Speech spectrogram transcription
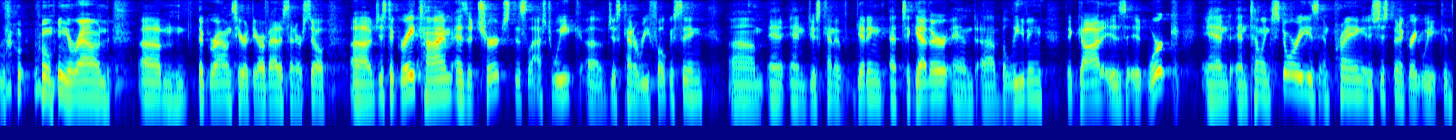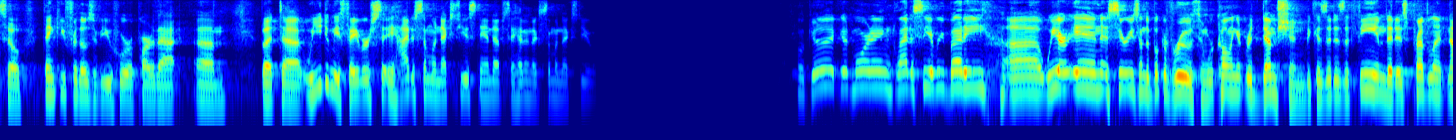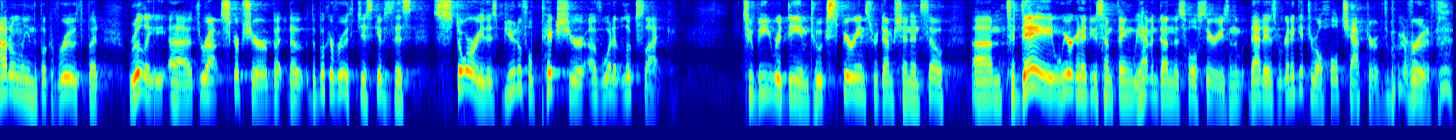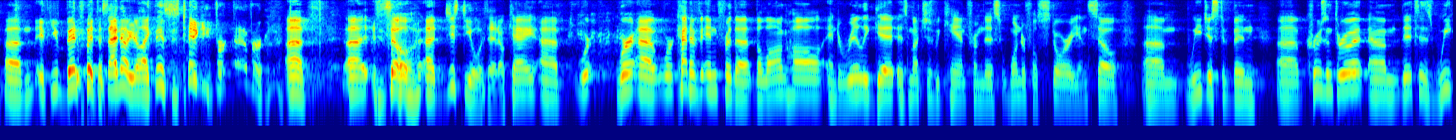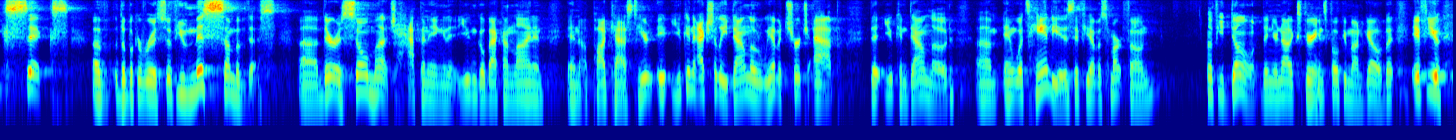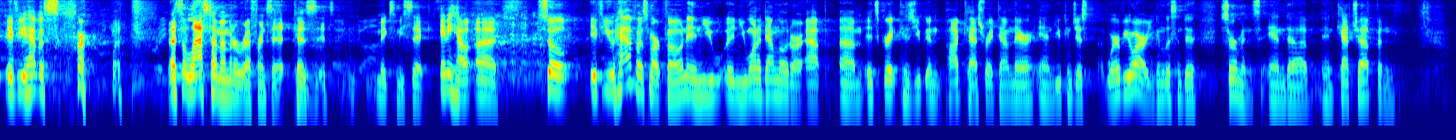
roaming around um, the grounds here at the Arvada Center. So, uh, just a great time as a church this last week of just kind of refocusing um, and, and, just kind of getting uh, together and uh, believing that God is at work and, and telling stories and praying. It's just been a great week. And so, thank you for those of you who are a part of that. Um, but uh, will you do me a favor? Say hi to someone next to you. Stand up, say hi to someone next to you. Well, good. Good morning. Glad to see everybody. Uh, we are in a series on the book of Ruth, and we're calling it Redemption because it is a theme that is prevalent not only in the book of Ruth, but really uh, throughout Scripture. But the, the book of Ruth just gives this story, this beautiful picture of what it looks like to be redeemed, to experience redemption. And so, um, today, we're going to do something we haven't done this whole series, and that is we're going to get through a whole chapter of the book of Ruth. Um, if you've been with us, I know you're like, this is taking forever. Uh, uh, so uh, just deal with it, okay? Uh, we're, we're, uh, we're kind of in for the, the long haul and to really get as much as we can from this wonderful story. And so um, we just have been uh, cruising through it. Um, this is week six of the book of Ruth. So if you've missed some of this, uh, there is so much happening that you can go back online and, and a podcast here. It, you can actually download, we have a church app that you can download. Um, and what's handy is if you have a smartphone, if you don't, then you're not experienced Pokemon Go. But if you if you have a smart, that's the last time I'm going to reference it because it makes me sick. Anyhow, uh, so if you have a smartphone and you and you want to download our app, um, it's great because you can podcast right down there, and you can just wherever you are, you can listen to sermons and uh, and catch up and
